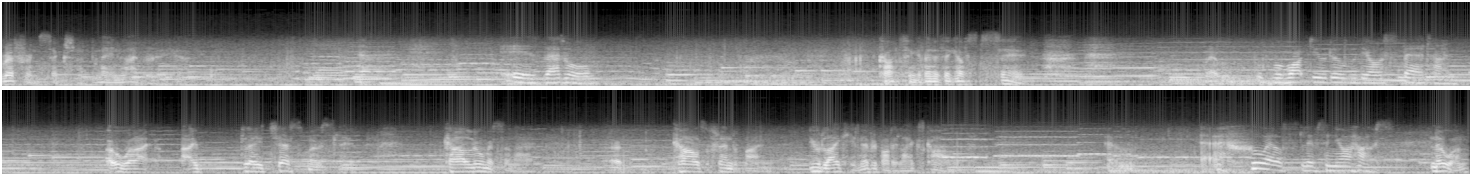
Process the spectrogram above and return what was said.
reference section of the main library here. Is that all? I can't think of anything else to say. Well, what do you do with your spare time? Oh, well, I, I play chess mostly. Carl Loomis and I. Uh, Carl's a friend of mine. You'd like him. Everybody likes Carl. Um, uh, who else lives in your house? No one.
